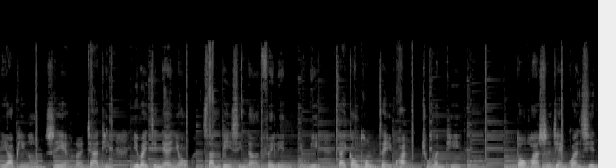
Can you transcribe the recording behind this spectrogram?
也要平衡事业和家庭，因为今年有三弼星的飞临，容易在沟通这一块出问题。多花时间关心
